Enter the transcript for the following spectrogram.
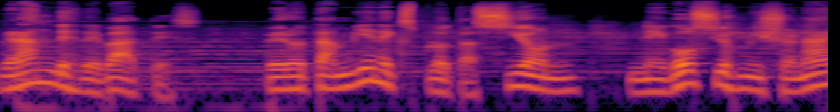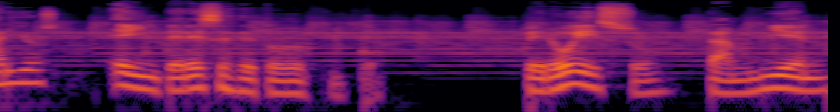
grandes debates, pero también explotación, negocios millonarios e intereses de todo tipo. Pero eso también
